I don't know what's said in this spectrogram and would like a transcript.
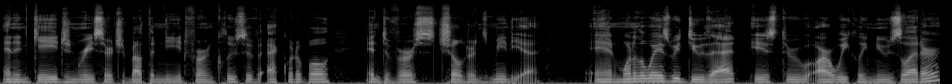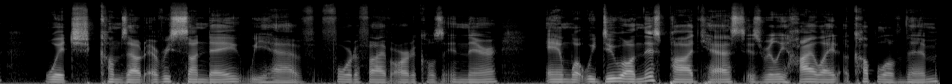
and engage in research about the need for inclusive, equitable, and diverse children's media. And one of the ways we do that is through our weekly newsletter, which comes out every Sunday. We have four to five articles in there. And what we do on this podcast is really highlight a couple of them,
